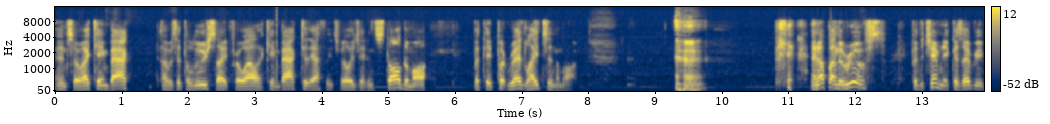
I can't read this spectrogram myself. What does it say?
And so I came back I was at the luge site for a while. I came back to the athletes village. They'd installed them all, but they'd put red lights in them all. Uh-huh. And up on the roofs, for the chimney because every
